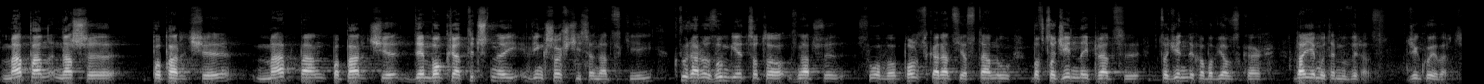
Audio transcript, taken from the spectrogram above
ma pan nasze poparcie, ma pan poparcie demokratycznej większości senackiej, która rozumie, co to znaczy słowo polska racja stanu, bo w codziennej pracy, w codziennych obowiązkach daje mu temu wyraz. Dziękuję bardzo.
